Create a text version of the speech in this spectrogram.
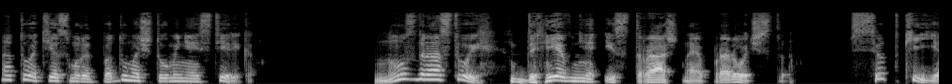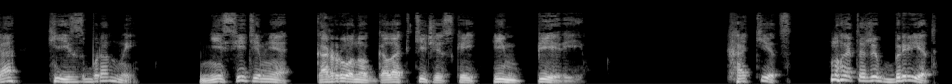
а то отец может подумать, что у меня истерика. Ну, здравствуй, древнее и страшное пророчество. Все-таки я избранный. Несите мне корону галактической империи. Отец, ну это же бред.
